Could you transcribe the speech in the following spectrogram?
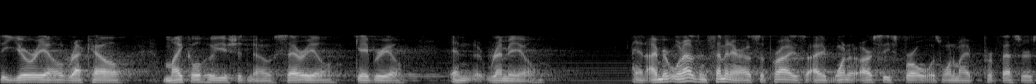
see Uriel, Raguel, Michael, who you should know, Sariel, Gabriel, and Remiel. And I remember when I was in seminary, I was surprised. I wanted R.C. Sproul was one of my professors,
